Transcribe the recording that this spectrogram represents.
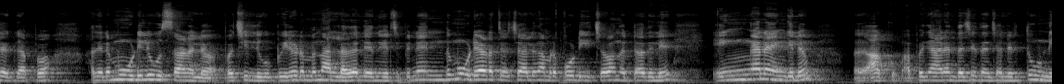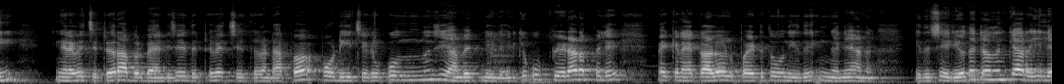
ജഗ്ഗ്. അപ്പോൾ അതിന്റെ മൂടി ലൂസാണല്ലോ. അപ്പോൾ ചില്ലുകുപ്പിയിൽ ഇടുമ്പോൾ നല്ലതല്ലേ എന്ന് വിചാരിച്ചു. പിന്നെ എന്ത് മൂടി അടച്ചു വെച്ചാലും നമ്മുടെ പൊടിയിച്ച വന്നിട്ട് അതിൽ എങ്ങനെയെങ്കിലും ആക്കും. അപ്പോൾ ഞാൻ എന്താ ചെയ്തതെന്ന് വെച്ചാൽ ഒരു തുണി ഇങ്ങനെ വെച്ചിട്ട് റബ്ബർ ബാൻഡ് ചെയ്തിട്ട് വെച്ചിട്ടുണ്ട് അപ്പോൾ പൊടിയിച്ചകൾക്ക് ഒന്നും ചെയ്യാൻ പറ്റുന്നില്ല. എനിക്ക് കുപ്പിയുടെ അടപ്പിൽ വെക്കണേക്കാളും എളുപ്പമായിട്ട് തോന്നിയത് ഇങ്ങനെയാണ്. ഇത് ശരിയോ തെറ്റോ എന്ന് എനിക്കറിയില്ല.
